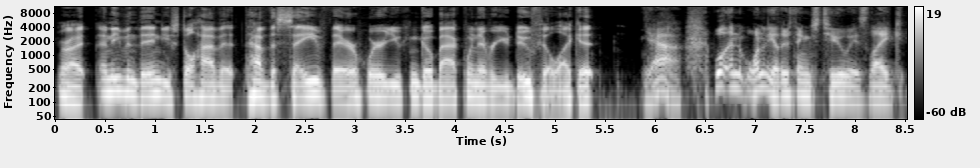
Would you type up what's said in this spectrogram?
Right. And even then you still have it have the save there where you can go back whenever you do feel like it. Yeah. Well, and one of the other things too is like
